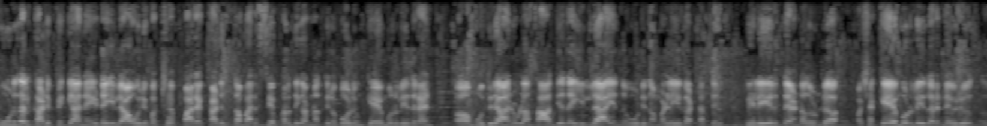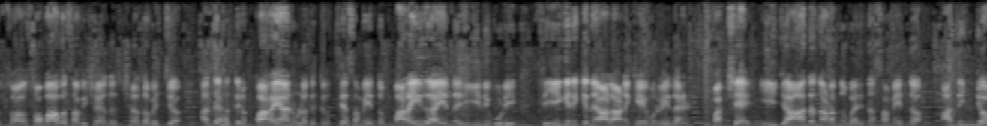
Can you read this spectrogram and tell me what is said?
കൂടുതൽ കടുപ്പിക്കാൻ ഇടയില്ല. ഒരുപക്ഷെ പര കടുത്ത പരസ്യ പ്രതികരണത്തിന് പോലും കെ മുരളീധരൻ മുതിരാനുള്ള സാധ്യതയില്ല എന്ന് കൂടി നമ്മൾ ഈ ഘട്ടത്തിൽ വിലയിരുത്തേണ്ടതുണ്ട്. പക്ഷെ കെ മുരളീധരന്റെ ഒരു സ്വഭാവ സവിശേഷത വെച്ച് അദ്ദേഹത്തിന് പറയാനുള്ളത് കൃത്യസമയത്ത് പറയുക എന്ന രീതി കൂടി സ്വീകരിക്കുന്ന ആളാണ് കെ മുരളീധരൻ. പക്ഷേ ഈ ജാഥ നടന്നു വരുന്ന സമയത്ത് അതിന്റെ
